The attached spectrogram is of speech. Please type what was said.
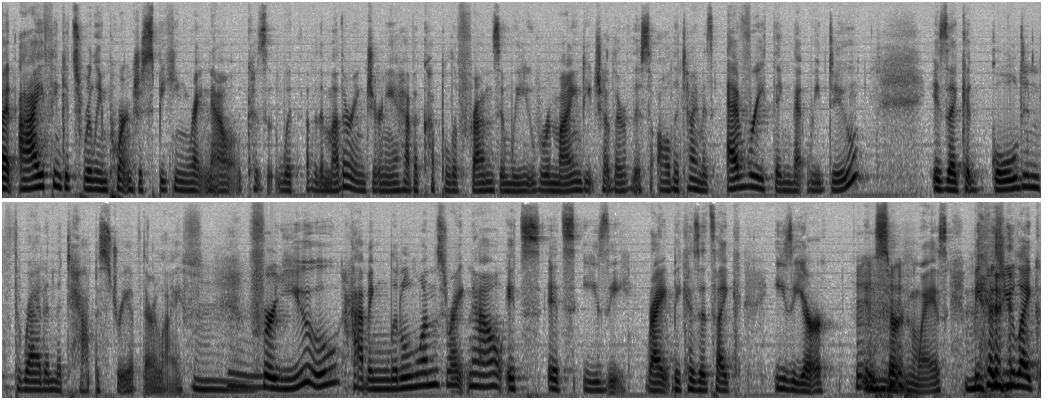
But I think it's really important, just speaking right now, because with of the mothering journey, I have a couple of friends, and we remind each other of this all the time. Is everything that we do is like a golden thread in the tapestry of their life. Mm. For you having little ones right now, it's it's easy, right? Because it's like easier in mm-hmm. certain ways. Because you like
